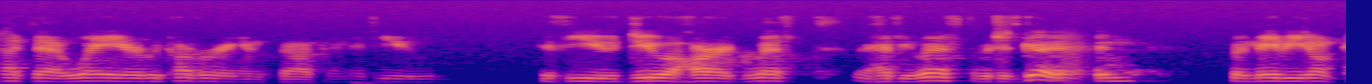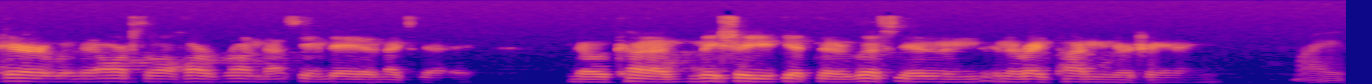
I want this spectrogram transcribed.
at the way you're recovering and stuff. And if you if you do a hard lift, a heavy lift, which is good, but maybe you don't pair it with an also a hard run that same day or the next day. You know, kind of make sure you get the lifts in in the right time in your training. Right.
